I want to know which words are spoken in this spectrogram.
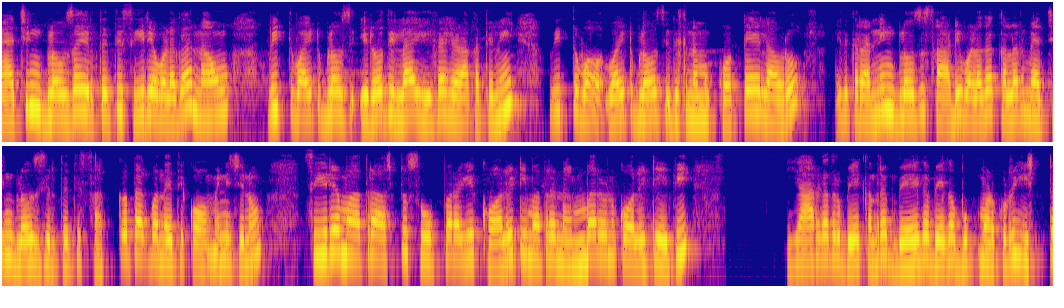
ಮ್ಯಾಚಿಂಗ್ ಬ್ಲೌಸೇ ಇರ್ತೈತಿ ಸೀರೆ ಒಳಗೆ. ನಾವು ವಿತ್ ವೈಟ್ ಬ್ಲೌಸ್ ಇರೋದಿಲ್ಲ. ಈಗ ಹೇಳಕತ್ತೀನಿ. ವಿತ್ ವೈಟ್ ಬ್ಲೌಸ್ ಇದಕ್ಕೆ ನಮಗೆ ಕೊಟ್ಟೇ ಇಲ್ಲ ಅವರು. ಇದಕ್ಕೆ ರನ್ನಿಂಗ್ ಬ್ಲೌಸು ಸಾಡಿ ಒಳಗೆ ಕಲರ್ ಮ್ಯಾಚಿಂಗ್ ಬ್ಲೌಸ್ ಇರ್ತೈತಿ. ಸಖತ್ತಾಗಿ ಬಂದೈತಿ ಕಾಂಬಿನೇಷನು ಸೀರೆ ಮಾತ್ರ ಅಷ್ಟು ಸೂಪರಾಗಿ ಕ್ವಾಲಿಟಿ ಮಾತ್ರ ನಂಬರ್ ಒನ್ ಕ್ವಾಲಿಟಿ ಐತಿ. ಯಾರಿಗಾದ್ರೂ ಬೇಕಂದ್ರೆ ಬೇಗ ಬೇಗ ಬುಕ್ ಮಾಡಿಕೊಡ್ರಿ. ಇಷ್ಟ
